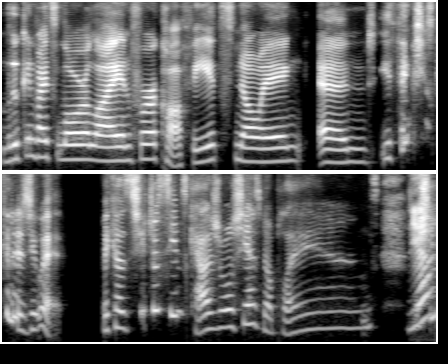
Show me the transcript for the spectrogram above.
Luke invites Lorelai in for a coffee. It's snowing, and you think she's gonna do it because she just seems casual. She has no plans. Yeah. She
